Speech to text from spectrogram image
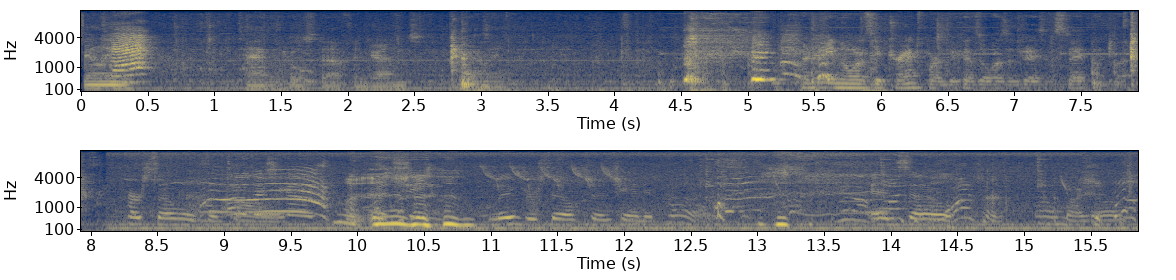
Really Cat. tactical stuff and guns. I didn't even want to see transport because it wasn't Jason Statham. But Her son was in But she moved herself to Enchanted Pine. And so, oh my God.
